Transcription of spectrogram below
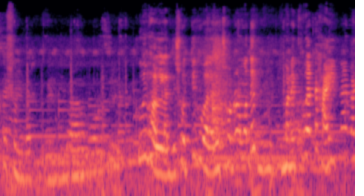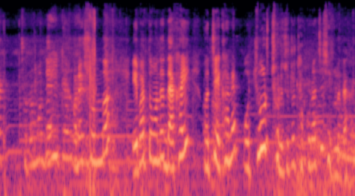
খুব সুন্দর। খুবই ভালো লাগছে সত্যি খুব ভালো লাগছে। ছোটোর মধ্যে মানে খুব একটা হাইট না বাট ছোটোর মধ্যে অনেক সুন্দর। এবার তোমাদের দেখাই হচ্ছে এখানে প্রচুর ছোট ছোট ঠাকুর আছে সেগুলো দেখাই।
